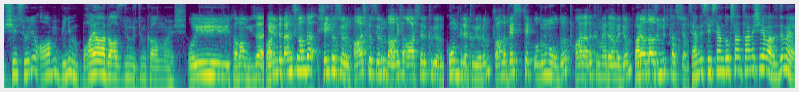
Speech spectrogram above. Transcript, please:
Bir şey söyleyeyim abi benim bayağı bir az zümrütüm kalmış. Oy tamam güzel. Bak- Benim de ben de şu anda şey kasıyorum. Ağaç kasıyorum. Dağdaki ağaçları kırıyorum. Komple kırıyorum. Şu anda 5 tek odunum oldu. Hala da kırmaya kasmaya devam ediyorum. Bak- Biraz daha zümrüt kasacağım. Sende 80-90 tane şey vardı değil mi?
